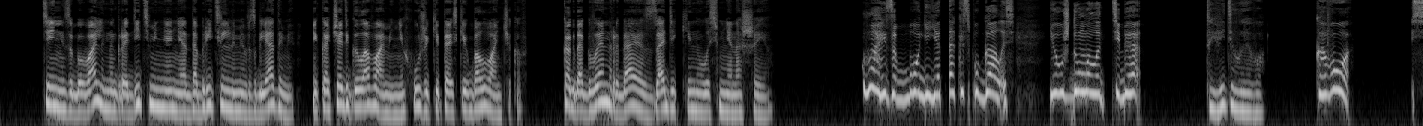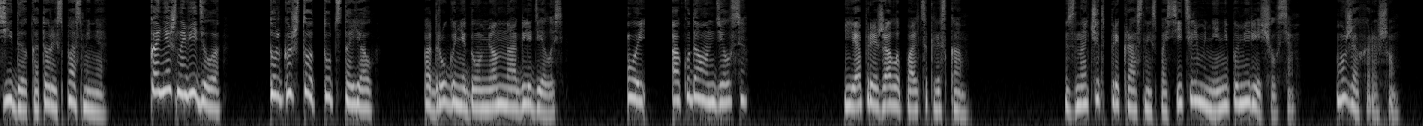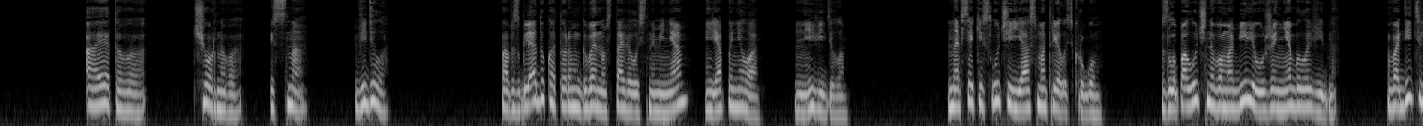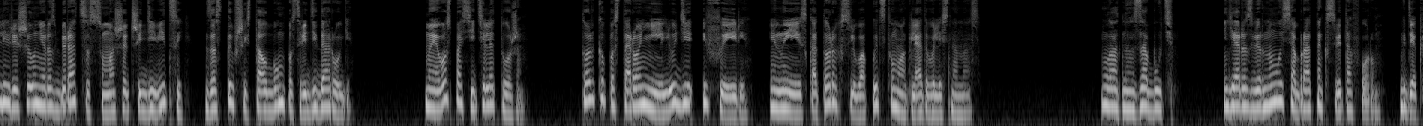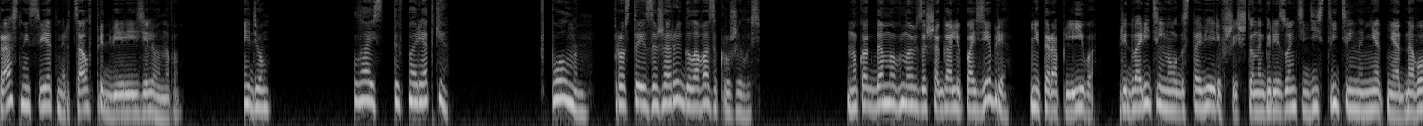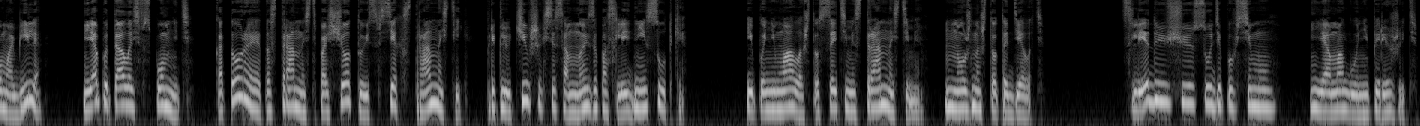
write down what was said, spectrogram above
тени забывали наградить меня неодобрительными взглядами и качать головами не хуже китайских болванчиков, когда Гвен, рыдая, сзади кинулась мне на шею. «Лайза, боги, я так испугалась! Я уж думала, тебя...» «Ты видела его?» «Кого?» «Сида, который спас меня». «Конечно, видела. Только что тут стоял». Подруга недоуменно огляделась. «Ой, а куда он делся?» Я прижала пальцы к вискам. Значит, прекрасный спаситель мне не померещился. Уже хорошо. А этого черного из сна видела? По взгляду, которым Гвен уставилась на меня, я поняла — не видела. На всякий случай я осмотрелась кругом. Злополучного мобиля уже не было видно. Водитель решил не разбираться с сумасшедшей девицей, застывшей столбом посреди дороги. Моего спасителя тоже. Только посторонние люди и фейри, иные из которых с любопытством оглядывались на нас. Ладно, забудь. Я развернулась обратно к светофору, где красный свет мерцал в преддверии зеленого. Идем. Лайс, ты в порядке? В полном. Просто из-за жары голова закружилась. Но когда мы вновь зашагали по зебре, неторопливо, предварительно удостоверившись, что на горизонте действительно нет ни одного мобиля, я пыталась вспомнить, которая это странность по счету из всех странностей, приключившихся со мной за последние сутки. И понимала, что с этими странностями нужно что-то делать. Следующую, судя по всему, я могу не пережить.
